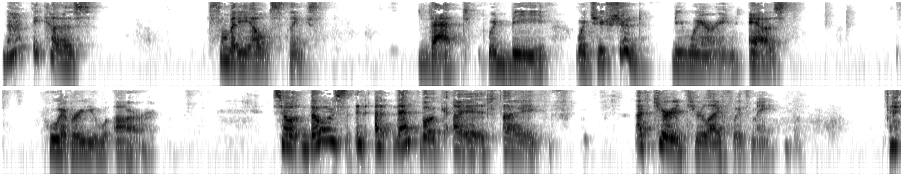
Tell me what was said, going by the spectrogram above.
not because somebody else thinks that would be what you should be wearing as whoever you are. So those, uh, that book, I, I, I've carried through life with me.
